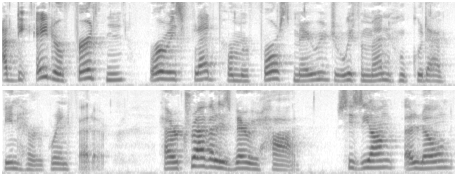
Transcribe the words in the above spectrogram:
At the age of 13, Waris fled from her first marriage with a man who could have been her grandfather. Her travel is very hard. She's young, alone,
